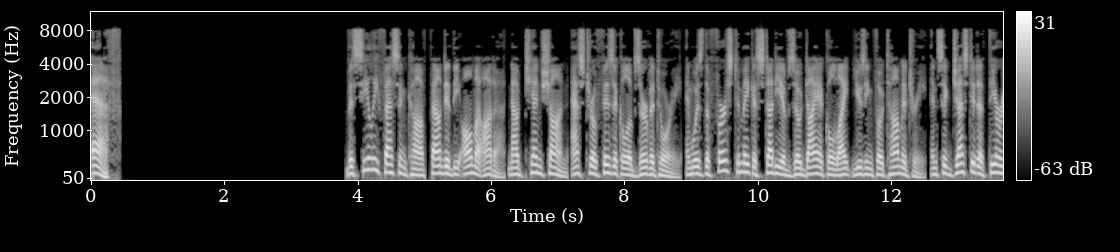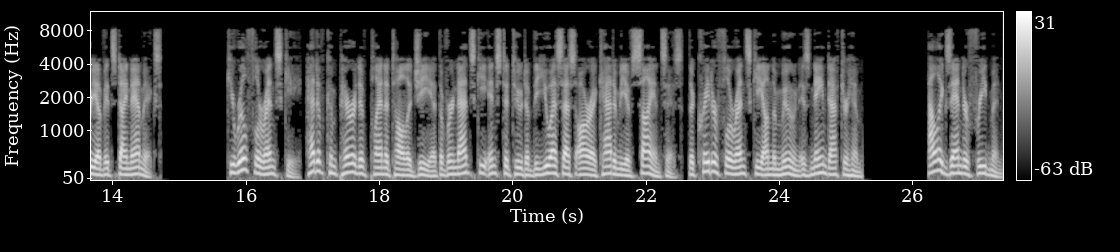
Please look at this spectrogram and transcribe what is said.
F Vasily Fesenkov, founded the Alma-Ata now Astrophysical Observatory, and was the first to make a study of zodiacal light using photometry, and suggested a theory of its dynamics. Kirill Florensky, head of comparative planetology at the Vernadsky Institute of the USSR Academy of Sciences, the crater Florensky on the Moon is named after him. Alexander Friedmann,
